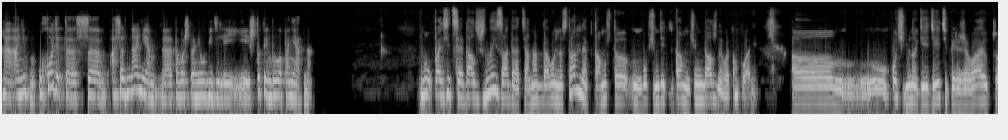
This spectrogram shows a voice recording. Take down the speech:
а, они уходят э, с осознанием э, того, что они увидели, и что-то им было понятно? Ну, позиция «должны задать», она довольно странная, потому что, в общем, дети никому ничего не должны в этом плане. А, очень многие дети переживают э,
